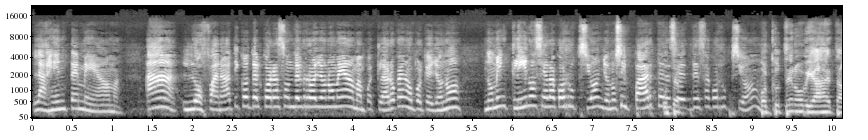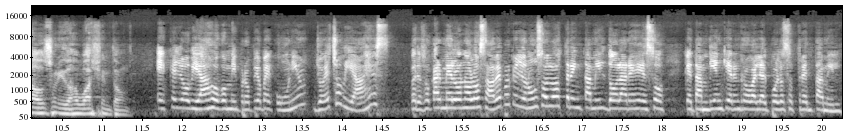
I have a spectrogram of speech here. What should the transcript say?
la gente me ama. Ah, los fanáticos del corazón del rollo no me aman. Pues claro que no, porque yo no, no me inclino hacia la corrupción. Yo no soy parte de, ese- de esa corrupción. ¿Por qué usted no viaja a Estados Unidos, a Washington? Es que yo viajo con mi propio pecunio. Yo he hecho viajes, pero eso Carmelo no lo sabe porque yo no uso los 30 mil dólares esos que también quieren robarle al pueblo esos 30 mil.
